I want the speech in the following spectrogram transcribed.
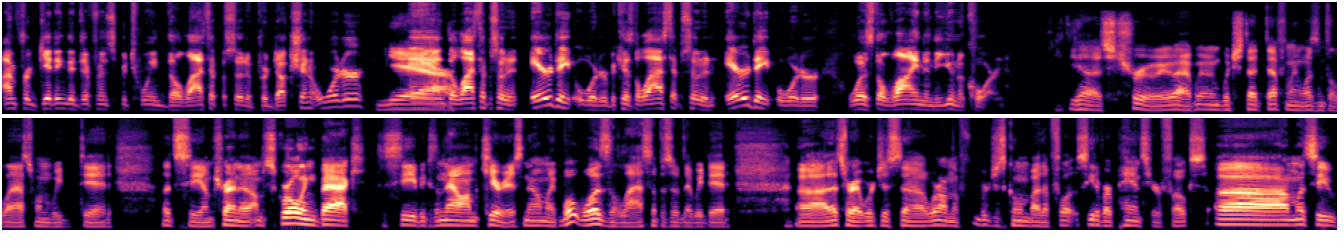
I'm forgetting the difference between the last episode in production order Yeah. and the last episode in air date order because the last episode in air date order was the Lion and the Unicorn. Yeah, it's true. Yeah, which that definitely wasn't the last one we did. Let's see. I'm trying to. I'm scrolling back to see because now I'm curious. Now I'm like, what was the last episode that we did? Uh, that's right. We're just uh, we're on the we're just going by the flo- seat of our pants here, folks. Um, let's see. It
